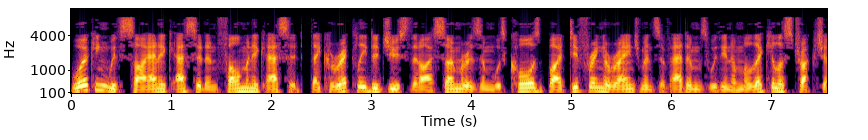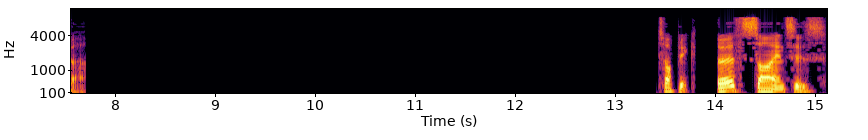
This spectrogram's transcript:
Working with cyanic acid and fulminic acid, they correctly deduce that isomerism was caused by differing arrangements of atoms within a molecular structure. Earth sciences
